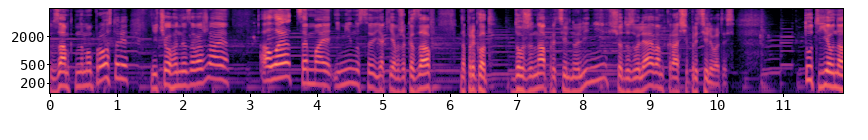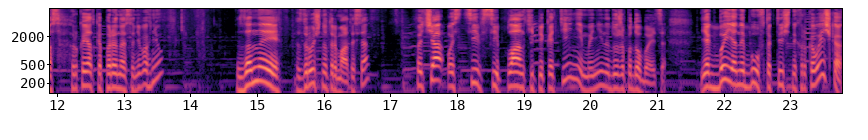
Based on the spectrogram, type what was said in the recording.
в замкненому просторі, нічого не заважає. Але це має і мінуси, як я вже казав, наприклад, довжина прицільної лінії, що дозволяє вам краще прицілюватись. Тут є у нас рукоятка перенесення вогню. За неї зручно триматися. Хоча ось ці всі планки Пікатіні мені не дуже подобаються. Якби я не був в тактичних рукавичках,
